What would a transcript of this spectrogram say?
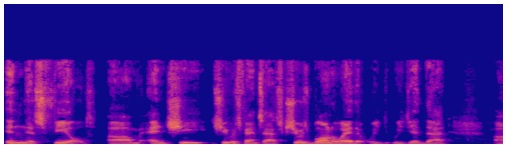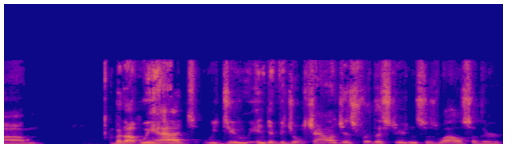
in this field. Um, and she she was fantastic. She was blown away that we we did that. Um, but uh, we had we do individual challenges for the students as well so they're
